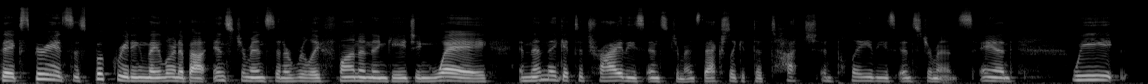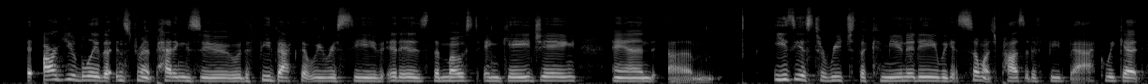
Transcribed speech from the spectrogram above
they experience this book reading, they learn about instruments in a really fun and engaging way, and then they get to try these instruments. They actually get to touch and play these instruments. And we arguably the instrument petting zoo, the feedback that we receive, it is the most engaging and um, easiest to reach the community. We get so much positive feedback. We get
